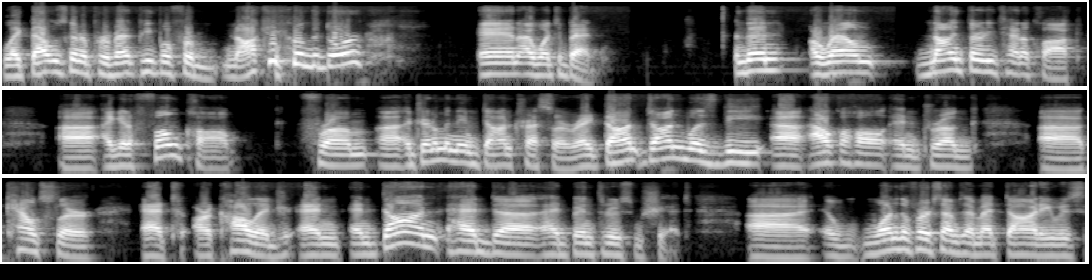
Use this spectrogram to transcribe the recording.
like that was going to prevent people from knocking on the door. And I went to bed. And then around 9 30, 10 o'clock, uh, I get a phone call from uh, a gentleman named Don Tressler, right? Don, Don was the uh, alcohol and drug uh, counselor at our college, and, and Don had, uh, had been through some shit. Uh, one of the first times I met Don, he was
